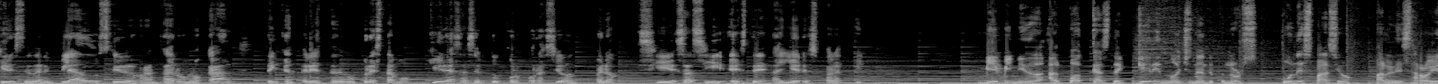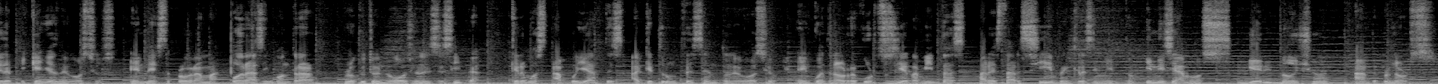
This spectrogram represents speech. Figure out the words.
¿Quieres tener empleados? ¿Quieres rentar un local? ¿Te encantaría tener un préstamo? ¿Quieres hacer tu corporación? Bueno, si es así, este taller es para ti. Bienvenido al podcast de Get In Motion Entrepreneurs, un espacio para el desarrollo de pequeños negocios. En este programa podrás encontrar lo que tu negocio necesita. Queremos apoyarte a que triunfes en tu negocio. Encuentra los recursos y herramientas para estar siempre en crecimiento. Iniciamos Get In Motion Entrepreneurs.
